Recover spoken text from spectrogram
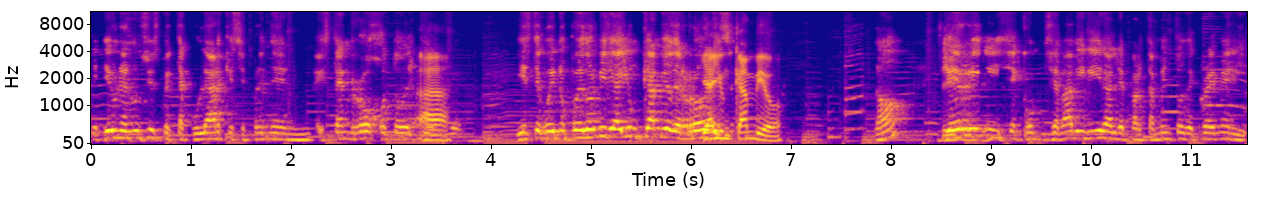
que tiene un anuncio espectacular que se prende, en- está en rojo todo el tiempo. Ah. Y este güey no puede dormir y hay un cambio de rol. Y hay un cambio. ¿No? Sí, Jerry sí, Se, va a vivir al departamento de Kramer y,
